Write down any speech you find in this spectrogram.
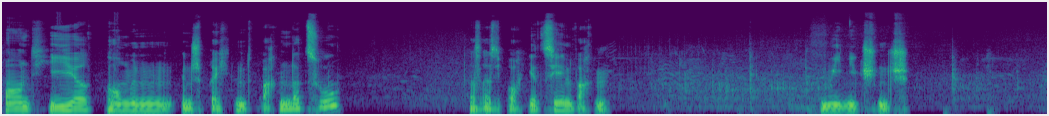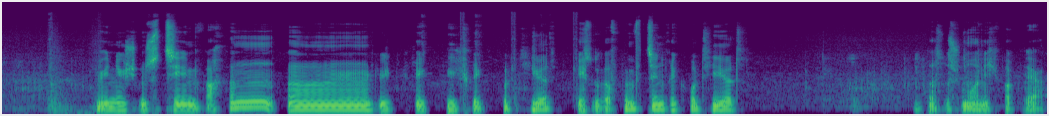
Und hier kommen entsprechend Wachen dazu. Das heißt, ich brauche hier zehn Wachen. Wenigstens. Wenigstens zehn Wachen. Äh, die kriege ich rekrutiert. Ich sogar 15 rekrutiert. Das ist schon mal nicht verkehrt.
